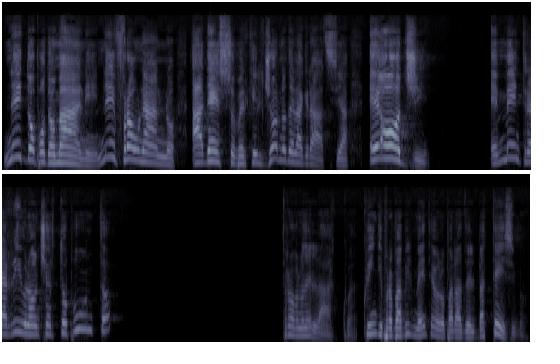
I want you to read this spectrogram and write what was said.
né dopodomani, né fra un anno, adesso perché il giorno della grazia è oggi. E mentre arrivano a un certo punto, trovano dell'acqua. Quindi probabilmente avevano parlato del battesimo.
